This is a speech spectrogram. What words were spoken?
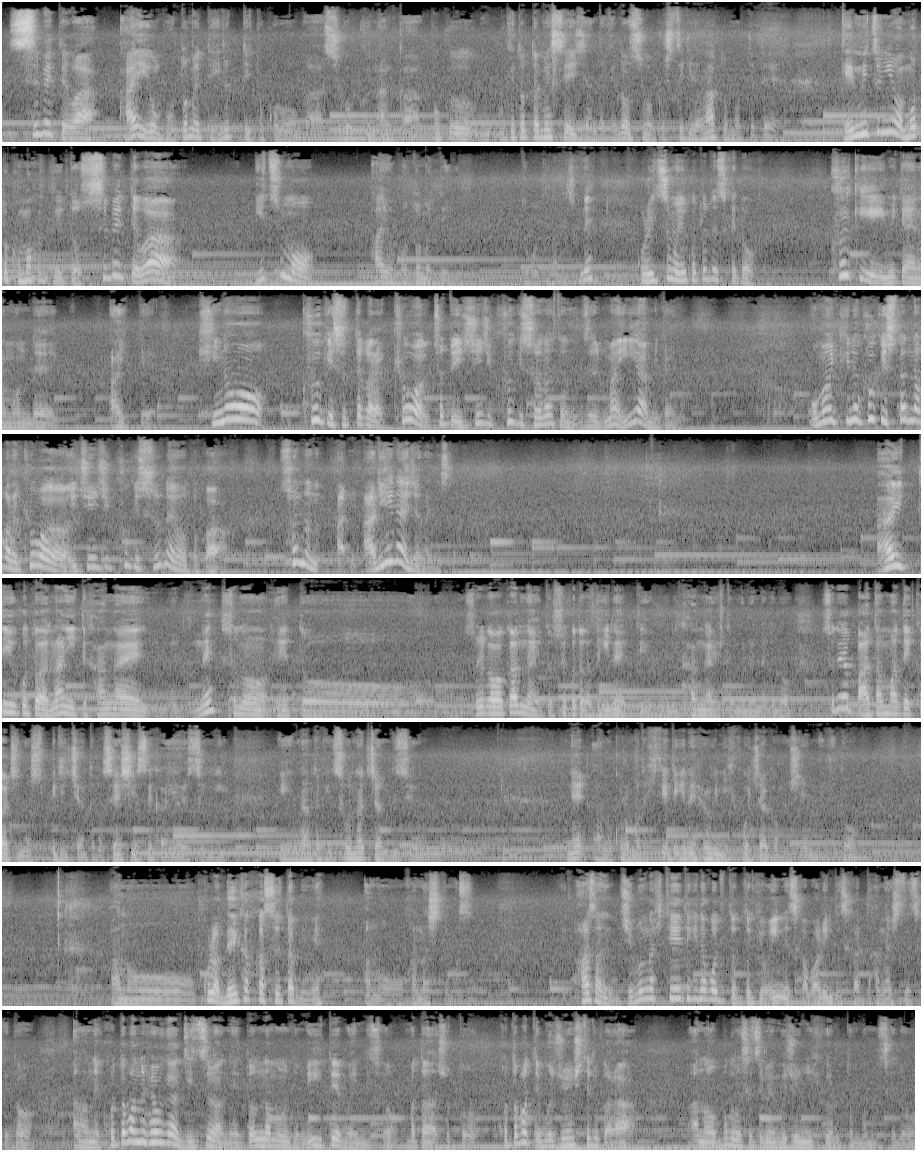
全ては愛を求めているっていうところがすごくなんか僕受け取ったメッセージなんだけどすごく素敵だなと思ってて厳密にはもっと細かく言うと全てはいつも愛を求めているってことなんですよね。これいつも言うことですけど空気みたいなもんで愛って昨日空気吸ったから今日はちょっと一日空気吸わなくてもまあいいやみたいな。お前昨日空気吸ったんだから今日は一日空気吸うなよとかそういうのあありえないじゃないですか。愛っていうことは何って考えねそのえっ、ー、とそれが分かんないとそういうことができないっていうふうに考える人もいるんだけどそれやっぱ頭でっかちのスピリチュアルとか精神世界やりすぎな時にそうなっちゃうんですよ。ねあのこれまた否定的な表現に聞こえちゃうかもしれないけどあのこれは明確化するためにねあの話してます。原さん自分が否定的なこと言った時はいいんですか？悪いんですか？って話ですけどあのね言葉の表現は実はねどんなものでもいいと言えばいいんですよ。またちょっと言葉って矛盾してるからあの僕の説明矛盾に聞こえると思うんですけど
